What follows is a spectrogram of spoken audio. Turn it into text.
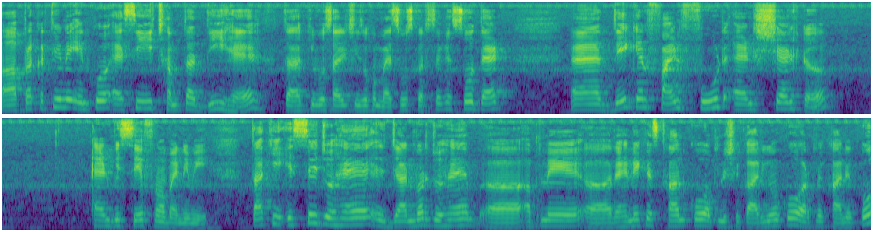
प्रकृति ने इनको ऐसी क्षमता दी है ताकि वो सारी चीज़ों को महसूस कर सके। So that they can find food and shelter and be safe from enemy ताकि इससे जो है, जानवर जो है अपने रहने के स्थान को, अपने शिकारियों को और अपने खाने को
